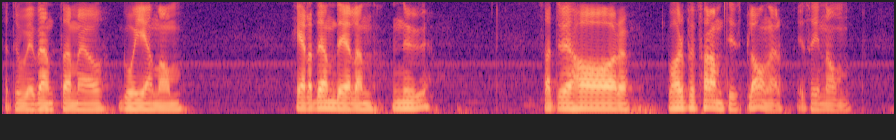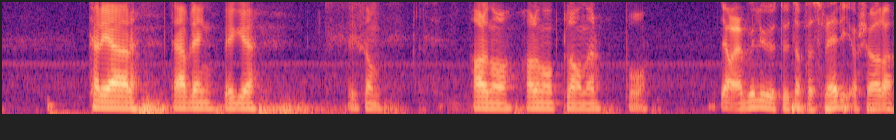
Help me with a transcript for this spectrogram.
jag tror vi väntar med att gå igenom hela den delen nu. Så att vi har, vad har du för framtidsplaner inom karriär, tävling, bygge? Liksom, har du några har du något planer på Ja, jag vill ju ut utanför Sverige och köra.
